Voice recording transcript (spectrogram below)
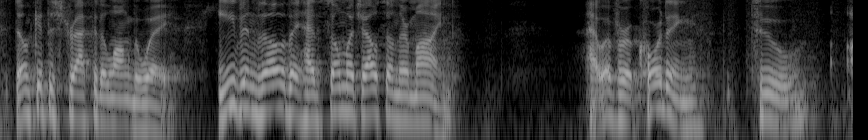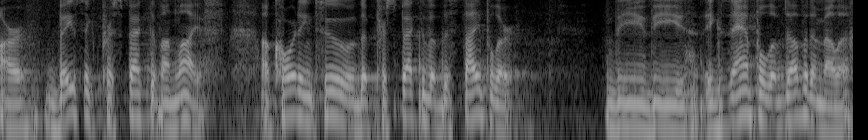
Don't get distracted along the way, even though they had so much else on their mind. However, according to our basic perspective on life, according to the perspective of the Steipler, the, the example of David Melech,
